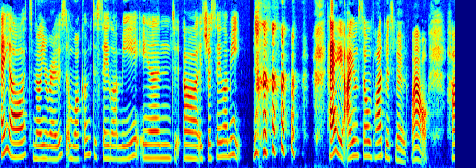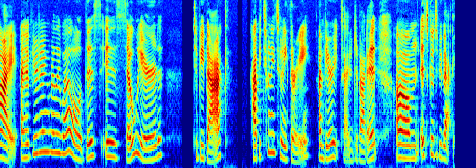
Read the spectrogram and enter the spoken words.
Hey y'all, it's Melia Rose, and welcome to C'est La Me, and uh, it's just C'est La Me. hey, I am still in Podmas mode. Wow. Hi, I hope you're doing really well. This is so weird to be back happy 2023 i'm very excited about it. Um, it's good to be back.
